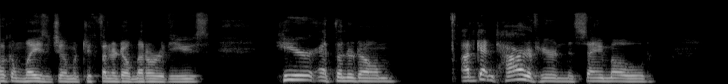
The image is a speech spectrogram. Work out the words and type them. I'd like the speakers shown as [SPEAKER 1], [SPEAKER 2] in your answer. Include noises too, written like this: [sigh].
[SPEAKER 1] Welcome, ladies and gentlemen, to Thunderdome Metal Reviews. Here at Thunderdome, I've gotten tired of hearing the same old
